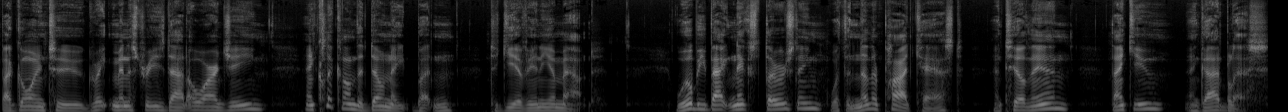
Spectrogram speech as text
by going to greatministries.org and click on the donate button to give any amount. We'll be back next Thursday with another podcast. Until then, thank you and God bless.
